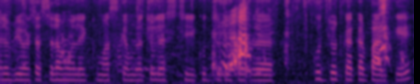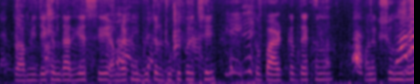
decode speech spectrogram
হ্যালো ভিউয়ার্স, আসসালামু আলাইকুম। আজকে আমরা চলে আসছি কুদ্রুত কুদ্রুত কাকার পার্কে। তো আমি যেখানে দাঁড়িয়েছি আমরা এখন ভিতরে ঢুকে পড়েছি। তো পার্কটা দেখুন অনেক সুন্দর,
